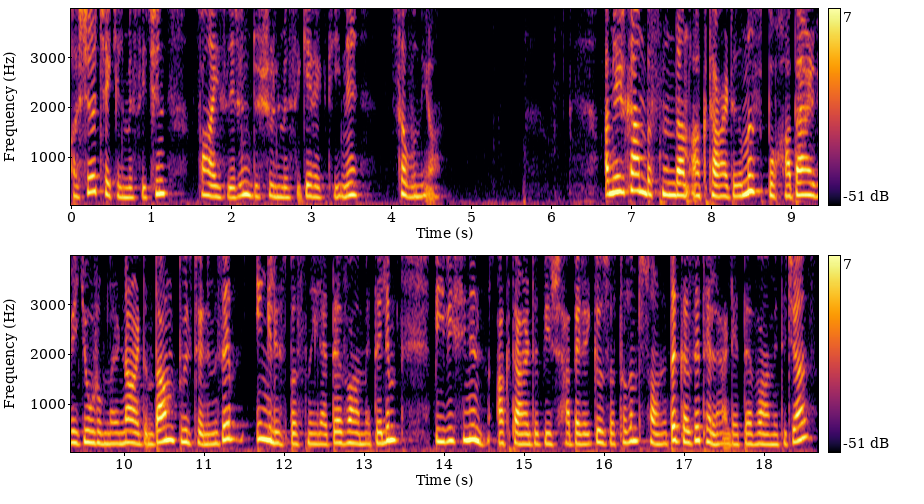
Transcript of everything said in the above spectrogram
aşağı çekilmesi için faizlerin düşürülmesi gerektiğini savunuyor. Amerikan basınından aktardığımız bu haber ve yorumların ardından bültenimize İngiliz basınıyla devam edelim. BBC'nin aktardığı bir habere göz atalım sonra da gazetelerle devam edeceğiz.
